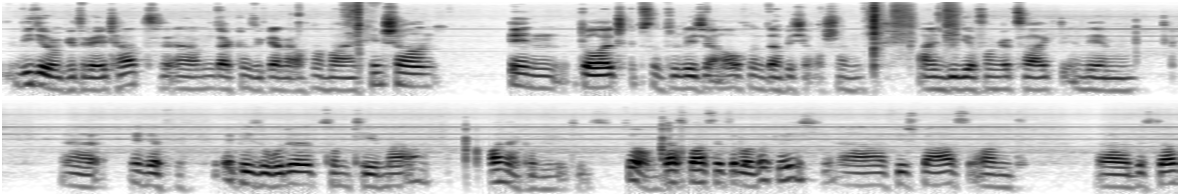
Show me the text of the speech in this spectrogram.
Video gedreht hat. Ähm, da können Sie gerne auch nochmal hinschauen. In Deutsch gibt es natürlich auch, und da habe ich auch schon ein Video von gezeigt, in, dem, äh, in der Episode zum Thema Online-Communities. So, das war es jetzt aber wirklich. Äh, viel Spaß und äh, bis dann,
